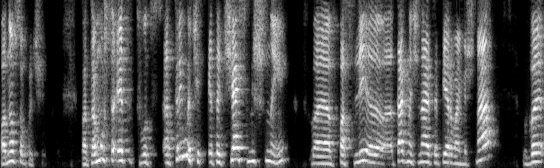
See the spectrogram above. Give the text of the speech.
По одной причине. Потому что этот вот отрывочек, это часть Мишны, в после... так начинается первая Мишна, в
